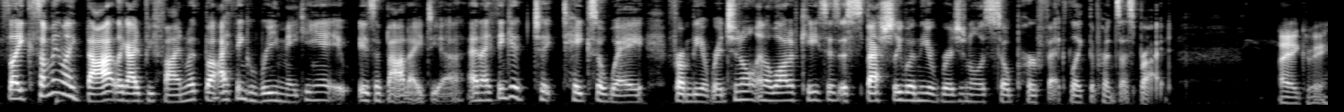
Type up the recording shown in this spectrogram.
it's like something like that like i'd be fine with but i think remaking it is a bad idea and i think it t- takes away from the original in a lot of cases especially when the original is so perfect like the princess bride I agree.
